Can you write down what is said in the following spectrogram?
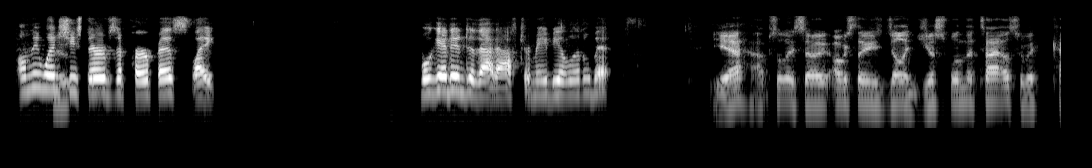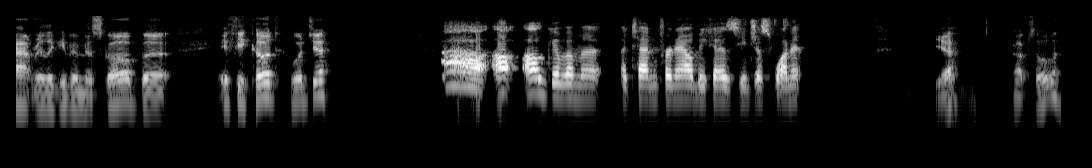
Only when so, she serves a purpose. Like, we'll get into that after maybe a little bit. Yeah, absolutely. So obviously he's only just won the title, so we can't really give him a score. But if you could, would you? Uh, I'll, I'll give him a, a 10 for now because he just won it. Yeah, absolutely.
